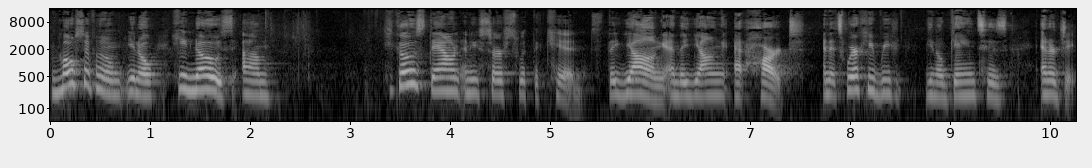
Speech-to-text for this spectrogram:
most of whom, you know, he knows. Um, he goes down and he surfs with the kids, the young and the young at heart. And it's where he, re, you know, gains his energy.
